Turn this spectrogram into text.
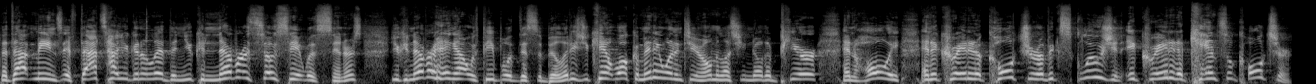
that that means if that's how you're going to live, then you can never associate with sinners. You can never hang out with people with disabilities. You can't welcome anyone into your home unless you know they're pure and holy. And it created a culture of exclusion, it created a cancel culture.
